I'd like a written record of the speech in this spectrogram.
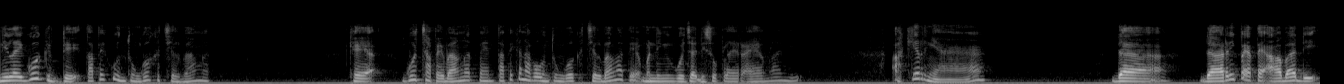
nilai gue gede tapi untung gue kecil banget. Kayak gue capek banget men tapi kenapa untung gue kecil banget ya mending gue jadi supplier ayam lagi akhirnya da dari PT Abadi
